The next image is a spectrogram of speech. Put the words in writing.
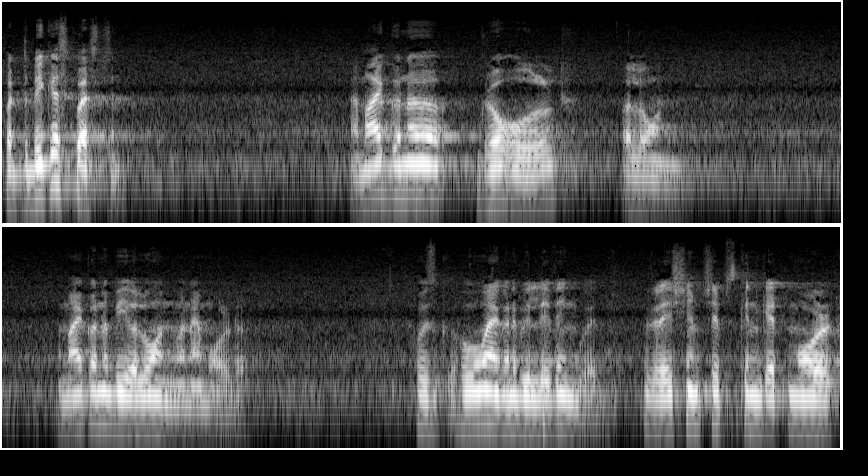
But the biggest question, am I going to grow old alone? Am I going to be alone when I'm older? Who's, who am I going to be living with? Relationships can get more,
